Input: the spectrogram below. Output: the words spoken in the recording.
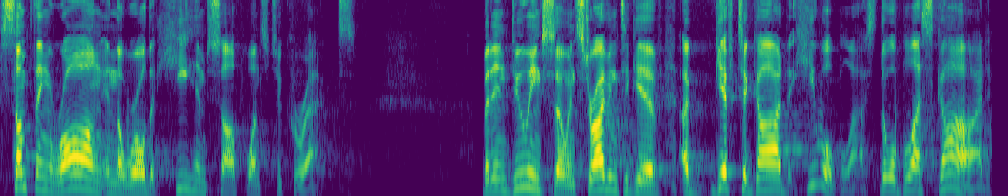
something wrong in the world that he himself wants to correct. But in doing so, in striving to give a gift to God that he will bless, that will bless God,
